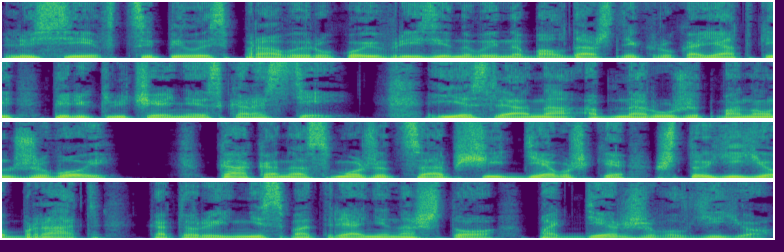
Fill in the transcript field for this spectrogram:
Люси вцепилась правой рукой в резиновый набалдашник рукоятки переключения скоростей. Если она обнаружит Манон живой, как она сможет сообщить девушке, что ее брат, который, несмотря ни на что, поддерживал ее,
